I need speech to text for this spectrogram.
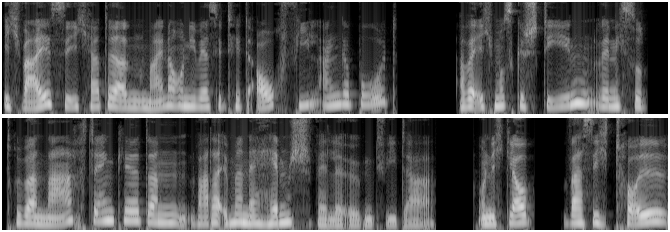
Ich weiß, ich hatte an meiner Universität auch viel Angebot, aber ich muss gestehen, wenn ich so drüber nachdenke, dann war da immer eine Hemmschwelle irgendwie da. Und ich glaube, was ich toll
